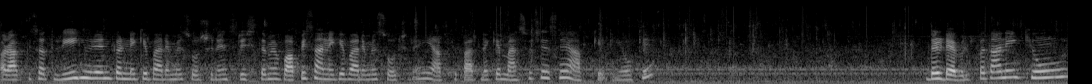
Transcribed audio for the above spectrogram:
और आपके साथ रीयूनियन करने के बारे में सोच रहे हैं, इस रिश्ते में वापस आने के बारे में सोच रहे हैं, ये आपके पार्टनर के मैसेजेस हैं आपके लिए ओके द डेवल पता नहीं क्यों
